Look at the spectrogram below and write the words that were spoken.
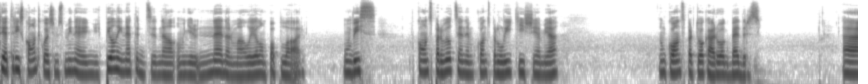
tie trīs konti, ko es jums minēju, viņi ir pilnīgi netradicionāli un viņi ir nenormāli lieli un populāri. Un viss konts par vilcieniem, konts par līķīšiem, ja? un konts par to, kā rok bedres. Uh,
